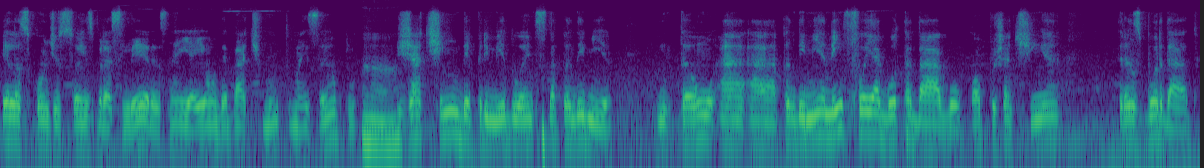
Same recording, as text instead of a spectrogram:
pelas condições brasileiras, né, e aí é um debate muito mais amplo, uhum. já tinham deprimido antes da pandemia. Então a, a pandemia nem foi a gota d'água, o copo já tinha transbordado.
